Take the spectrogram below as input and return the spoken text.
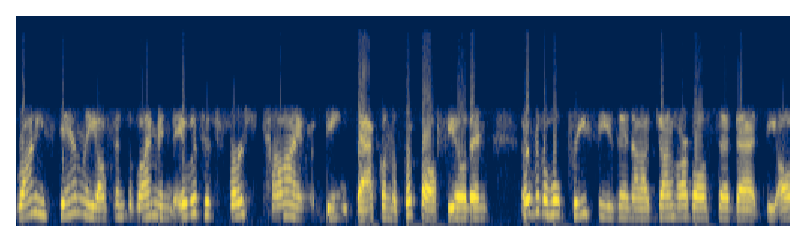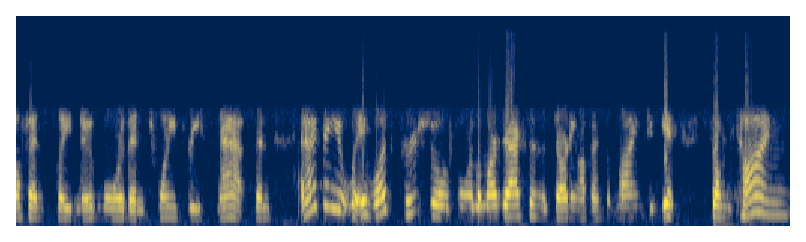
Ronnie Stanley, offensive lineman, it was his first time being back on the football field, and over the whole preseason, uh, John Harbaugh said that the offense played no more than 23 snaps, and and I think it, it was crucial for Lamar Jackson, the starting offensive line, to get some time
